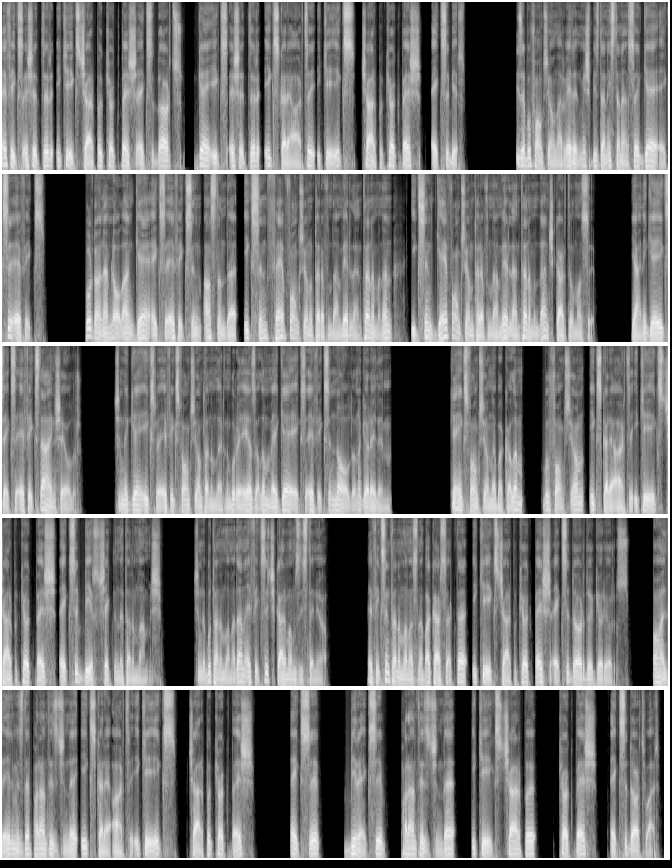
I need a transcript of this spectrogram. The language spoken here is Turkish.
fx eşittir 2x çarpı kök 5 eksi 4, gx eşittir x kare artı 2x çarpı kök 5 eksi 1. Bize bu fonksiyonlar verilmiş, bizden istenense g eksi fx. Burada önemli olan g eksi fx'in aslında x'in f fonksiyonu tarafından verilen tanımının, x'in g fonksiyonu tarafından verilen tanımından çıkartılması. Yani gx eksi fx de aynı şey olur. Şimdi gx ve fx fonksiyon tanımlarını buraya yazalım ve g eksi fx'in ne olduğunu görelim. gx fonksiyonuna bakalım. Bu fonksiyon x kare artı 2x çarpı kök 5 eksi 1 şeklinde tanımlanmış. Şimdi bu tanımlamadan fx'i çıkarmamız isteniyor. fx'in tanımlamasına bakarsak da 2x çarpı kök 5 eksi 4'ü görüyoruz. O halde elimizde parantez içinde x kare artı 2x çarpı kök 5 eksi 1 eksi parantez içinde 2x çarpı kök 5 eksi 4 var.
